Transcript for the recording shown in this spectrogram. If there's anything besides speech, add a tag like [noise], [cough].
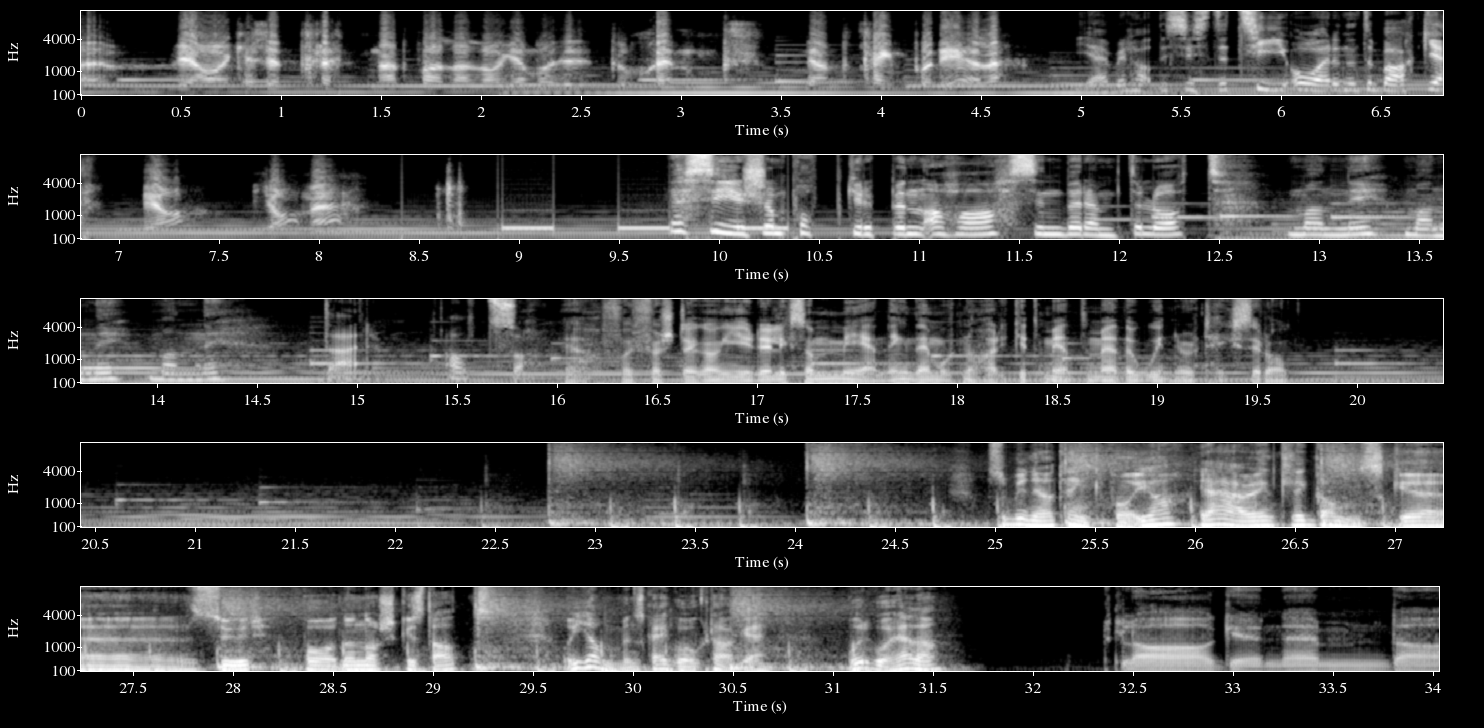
vi har kanskje tröttnat på alle lag jeg må ut og skjemt. Jeg har tenkt tänkt på det eller? Jeg vil ha de siste ti årene tilbake. Ja, jeg med. Jeg sier som popgruppen a-ha sin berømte låt Money, money, money. Der, altså. Ja, For første gang gir det liksom mening, det Morten Harket mente med The Winner Takes It All. Så begynner jeg å tenke på ja, jeg er jo egentlig ganske eh, sur på den norske stat. Og jammen skal jeg gå og klage. Hvor går jeg da? Klagenemnda.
